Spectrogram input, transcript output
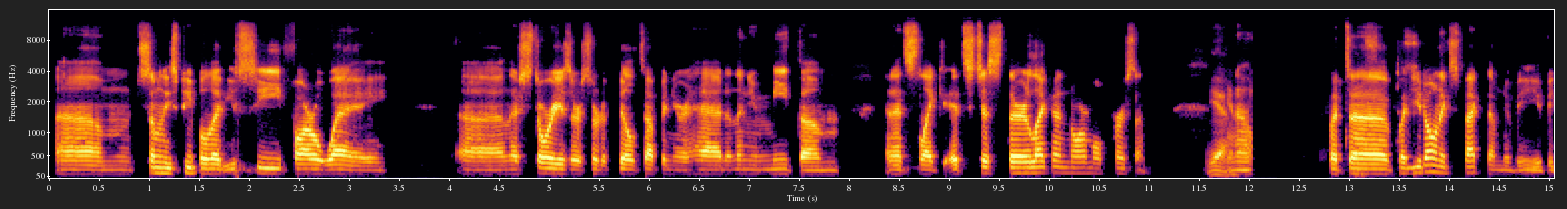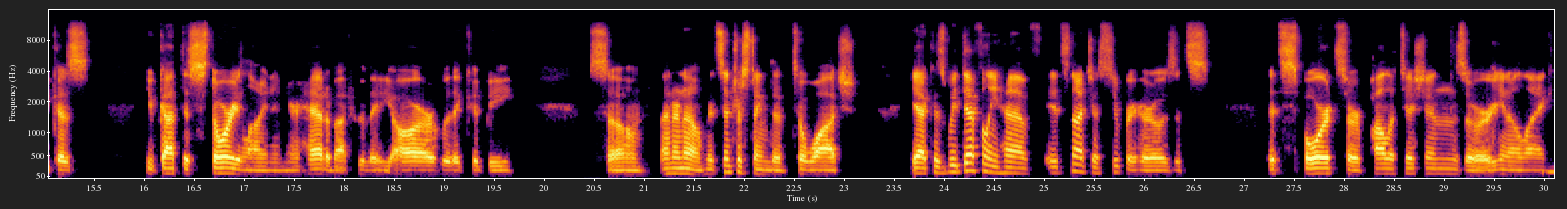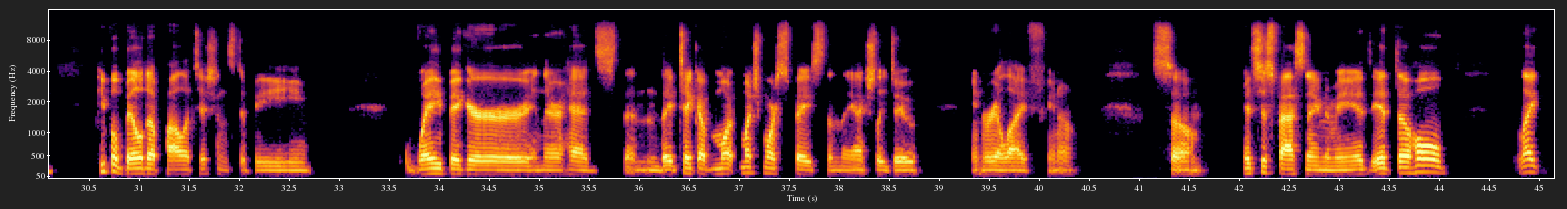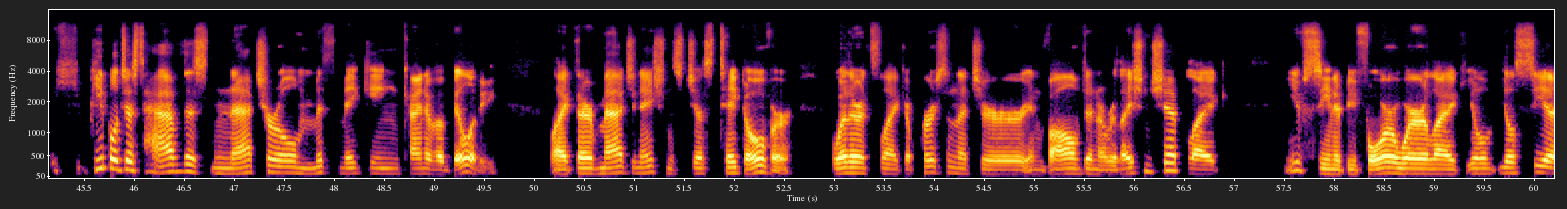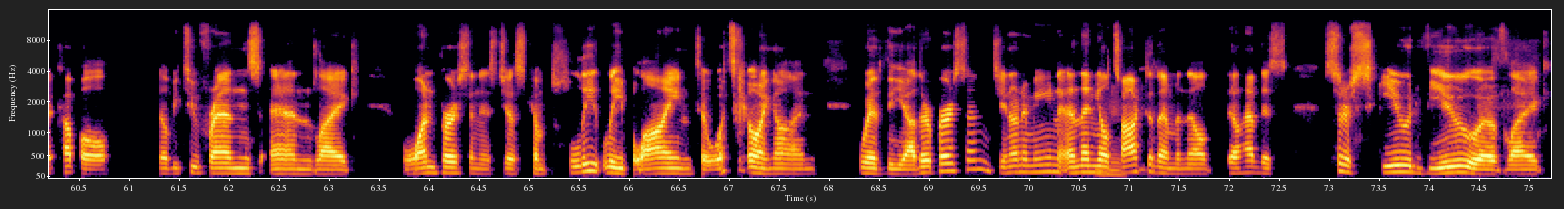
um some of these people that you see far away uh, and their stories are sort of built up in your head and then you meet them and it's like it's just they're like a normal person yeah. you know? But uh but you don't expect them to be because you've got this storyline in your head about who they are who they could be. So i don't know. It's interesting to to watch. Yeah because we definitely have it's not just superheroes it's it's sports or politicians or you know like people build up politicians to be way bigger in their heads than they take up mu- much more space than they actually do in real life you know? So it's just fascinating to me. It, it the whole like people just have this natural myth making kind of ability. Like their imaginations just take over. Whether it's like a person that you're involved in a relationship like you've seen it before where like you'll you'll see a couple there'll be two friends and like one person is just completely blind to what's going on with the other person do you know what i mean? And then you'll Mhm. talk to them and they'll they'll have this sort of skewed view of like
